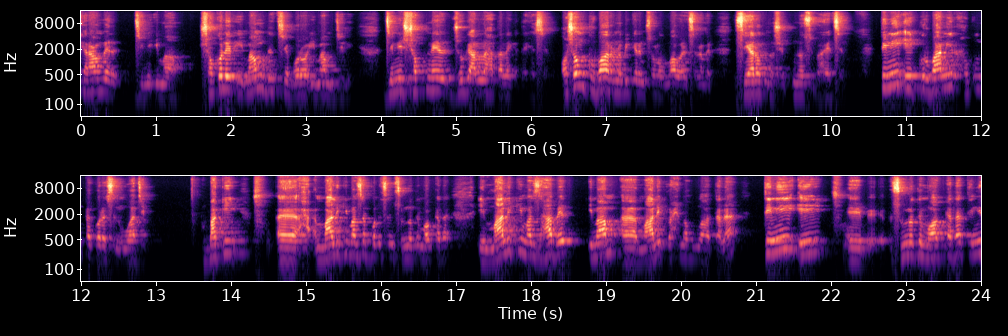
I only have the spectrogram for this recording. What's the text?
কেরামের যিনি ইমাম, সকলের ইমামদের চেয়ে বড় ইমাম যিনি যিনি স্বপ্নের যুগে আল্লাহ তাআলাকে দেখেছেন। অসংখ্যবার নবী করিম আলাইহি সাল্লামের জিয়ারত নসিব হয়েছে তিনি এই কুরবানির হুকুমটা করেছেন ওয়াজিব। বাকি মালিকি মাযহাব বলেছেন সুন্নতে মুআক্কাদা এই মালিকি মাযহাবের ইমাম মালিক রাহিমাহুল্লাহ তাআলা তিনি এই সুন্নতে মুআক্কাদা তিনি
